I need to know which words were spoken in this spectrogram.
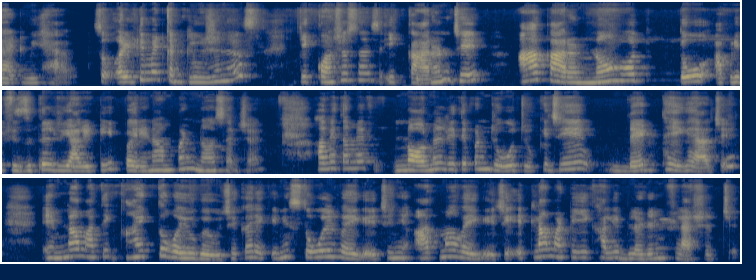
that we have so ultimate conclusion is કે કોન્શિયસનેસ એ કારણ છે. આ કારણ ન હોત તો આપણી ફિઝિકલ રિયાલિટી પરિણામ પણ ન સર્જાય. હવે તમે નોર્મલ રીતે પણ જોવો છો કે જે ડેડ થઈ ગયા છે, એમનામાંથી કાંઈક તો વયું ગયું છે કરેક્ટ એની સોલ વહી ગઈ છે, એની આત્મા વહી ગઈ છે, એટલા માટે એ ખાલી બ્લડ એન્ડ ફ્લેશ જ છે.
